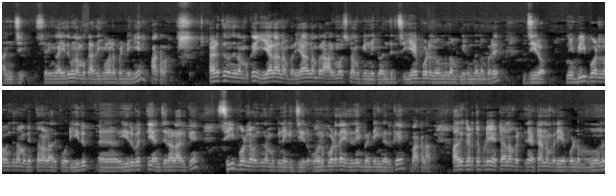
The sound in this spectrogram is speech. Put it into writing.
அஞ்சு. சரிங்களா? இதுவும் நமக்கு அதிகமான பெண்டிங்கு பார்க்கலாம். அடுத்து வந்து நமக்கு ஏழாம் நம்பர் ஏழாம் நம்பர் ஆல்மோஸ்ட் நமக்கு இன்றைக்கி வந்துருச்சு. ஏ போர்டில் வந்து நமக்கு இருந்த நம்பரு ஜீரோ நீ பி போர்டில் வந்து நமக்கு எத்தனை நாளாக இருக்குது ஒரு இரு இருபத்தி அஞ்சு நாளாக இருக்குது சி போர்டில் வந்து நமக்கு இன்றைக்கி ஜீரோ ஒரு போர்டு தான் இதுலேயும் பெண்டிங்கில் இருக்குது பார்க்கலாம். அதுக்கு அடுத்தபடி எட்டாம் நம்பர் எடுத்தீங்கன்னா எட்டாம் நம்பர் ஏ போர்டில் மூணு.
